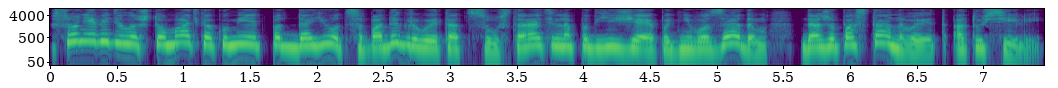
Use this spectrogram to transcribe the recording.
Соня видела, что мать, как умеет, поддается, подыгрывает отцу, старательно подъезжая под него задом, даже постанывает от усилий.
